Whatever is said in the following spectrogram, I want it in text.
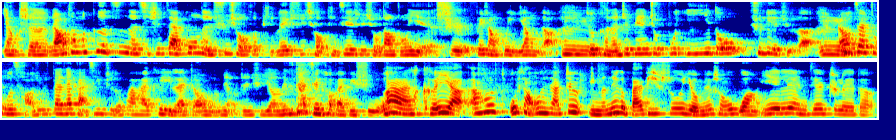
养生，然后他们各自呢，其实，在功能需求和品类需求、品线需求当中也是非常不一样的。嗯，就可能这边就不一一都去列举了。嗯，然后再种个草，就是大家感兴趣的话，还可以来找我们秒针去要那个大健康白皮书啊，可以啊。然后我想问一下，这你们那个白皮书有没有什么网页链接之类的？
